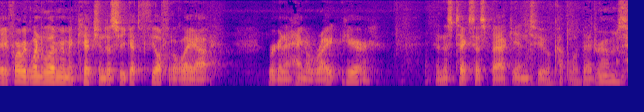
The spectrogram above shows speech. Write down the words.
Okay, before we go into the living room and kitchen, just so you get the feel for the layout, we're gonna hang a right here. And this takes us back into a couple of bedrooms.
